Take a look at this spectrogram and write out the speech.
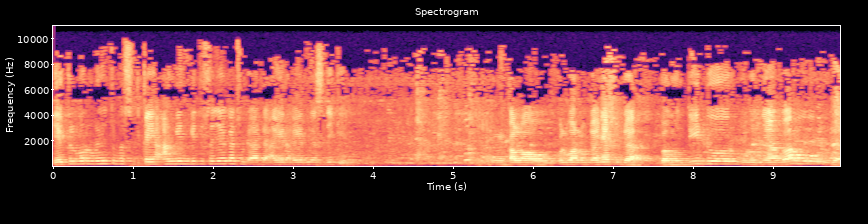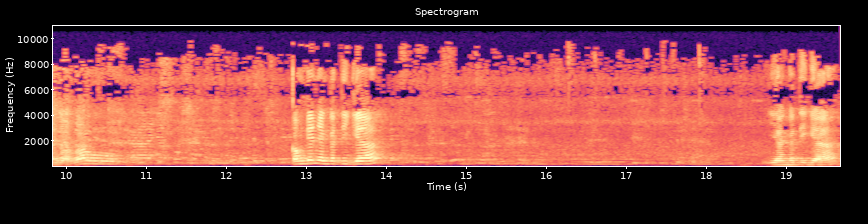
Ya keluar ludahnya cuma kayak angin gitu saja kan sudah ada air airnya sedikit. Kalau keluar ludahnya sudah bangun tidur mulutnya bau ludahnya bau. Kemudian yang ketiga yang ketiga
